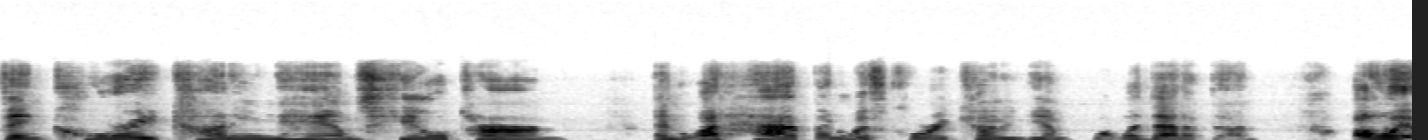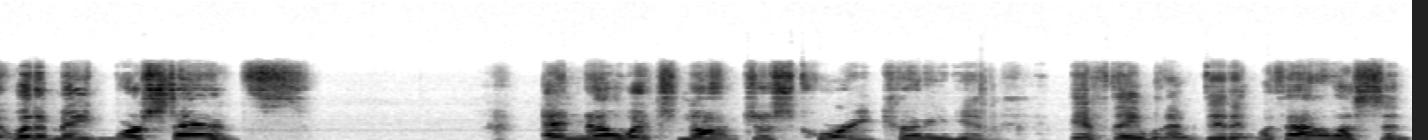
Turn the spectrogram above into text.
then Corey Cunningham's heel turn and what happened with Corey Cunningham, what would that have done? Oh, it would have made more sense. And no, it's not just Corey Cunningham. If they would have did it with Allison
